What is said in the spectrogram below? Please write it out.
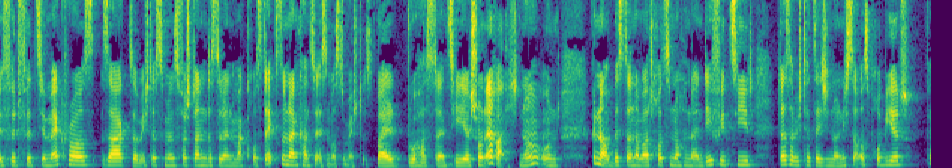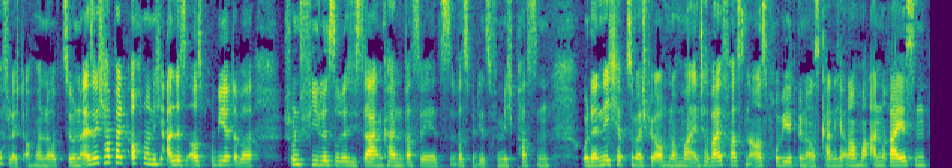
if it fits your macros sagt, so habe ich das zumindest verstanden, dass du deine Makros deckst und dann kannst du essen, was du möchtest, weil du hast dein Ziel ja schon erreicht, ne? Und genau, bist dann aber trotzdem noch in deinem Defizit. Das habe ich tatsächlich noch nicht so ausprobiert. Wäre vielleicht auch mal eine Option. Also ich habe halt auch noch nicht alles ausprobiert, aber schon vieles, so dass ich sagen kann, was wäre jetzt, was wird jetzt für mich passen oder nicht. Ich habe zum Beispiel auch noch mal Intervallfasten ausprobiert. Genau, das kann ich auch noch mal anreißen.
